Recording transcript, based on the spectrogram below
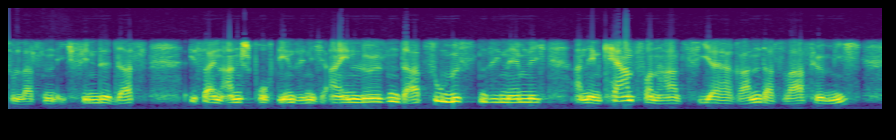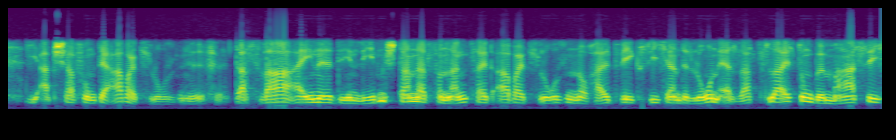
zu lassen. Ich finde, das ist ein Anspruch, den sie nicht einlösen. Dazu müssten sie nämlich an den Kern von Hartz IV heran. Das war für mich die Abschaffung der Arbeitslosenhilfe. Das war eine den Leben Lebensstandard von Langzeitarbeitslosen noch halbwegs sichernde Lohnersatzleistung bemaß sich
